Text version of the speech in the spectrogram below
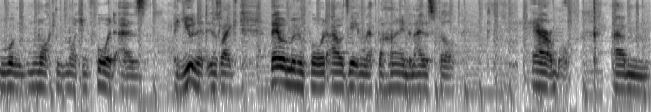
we weren't walking marching forward as a unit. It was like they were moving forward, I was getting left behind, and I just felt terrible. Um,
